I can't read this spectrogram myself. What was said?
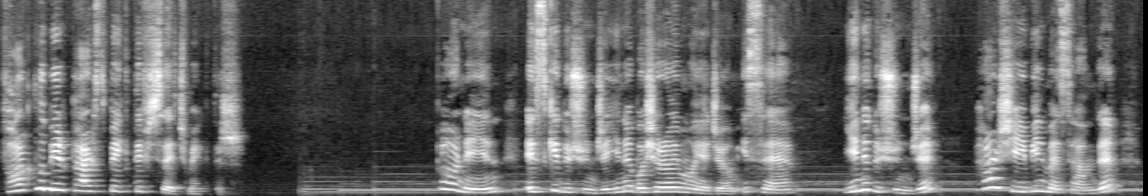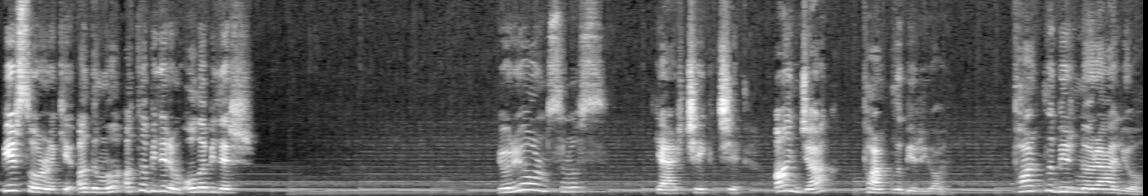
farklı bir perspektif seçmektir. Örneğin eski düşünce yine başaramayacağım ise yeni düşünce her şeyi bilmesem de bir sonraki adımı atabilirim olabilir. Görüyor musunuz? Gerçekçi ancak farklı bir yol. Farklı bir nöral yol.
